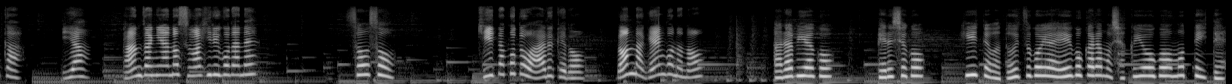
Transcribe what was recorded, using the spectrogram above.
ーか。いや、タンザニアのスワヒリ語だね。そうそう。聞いたことはあるけど、どんな言語なの？アラビア語、ペルシャ語、ひいてはドイツ語や英語からも借用語を持っていて、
